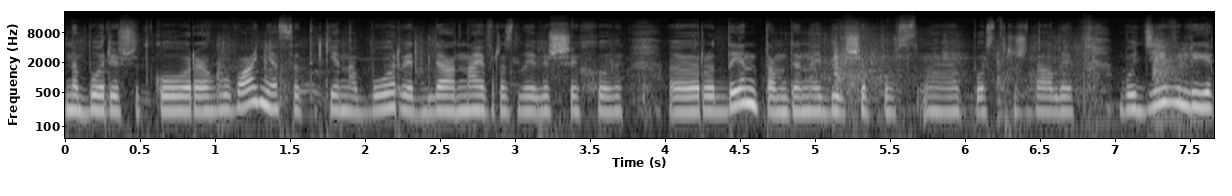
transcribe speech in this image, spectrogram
наборів швидкого реагування. Це такі набори для найвразливіших е, родин, там де найбільше е, постраждали будівлі.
